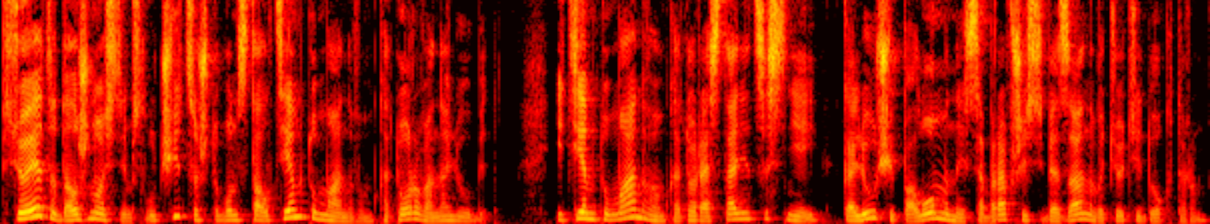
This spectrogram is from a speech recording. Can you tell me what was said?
Все это должно с ним случиться, чтобы он стал тем Тумановым, которого она любит. И тем Тумановым, который останется с ней, колючий, поломанный, собравший себя заново тетей доктором.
